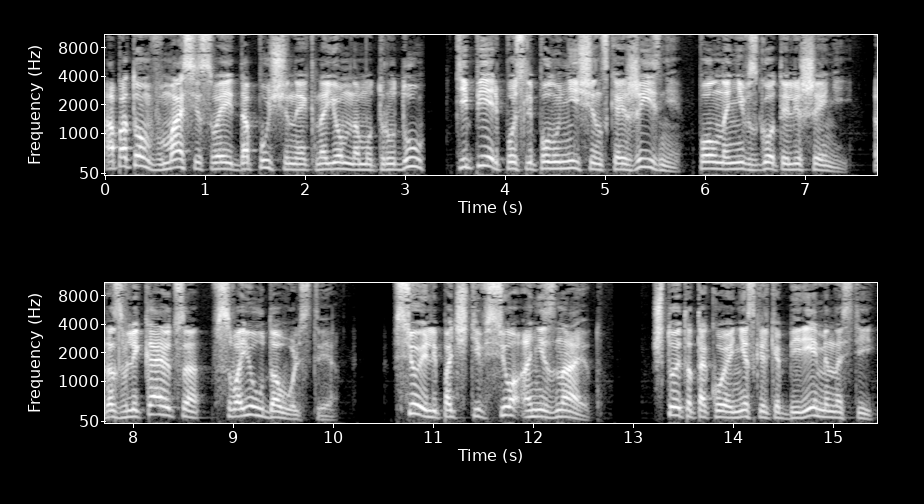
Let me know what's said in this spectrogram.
а потом в массе своей допущенные к наемному труду, теперь после полунищенской жизни, полной невзгод и лишений, развлекаются в свое удовольствие. Все или почти все они знают. Что это такое несколько беременностей,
